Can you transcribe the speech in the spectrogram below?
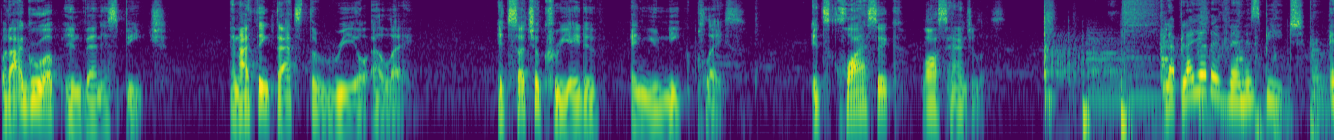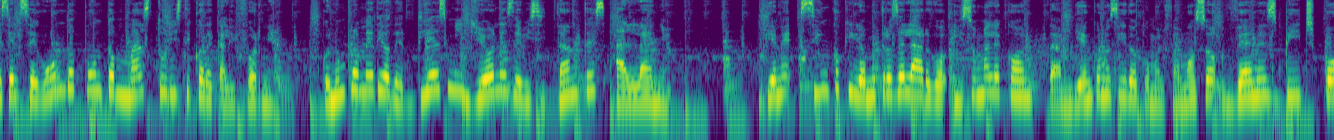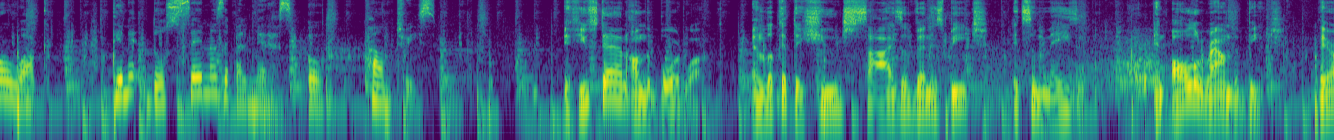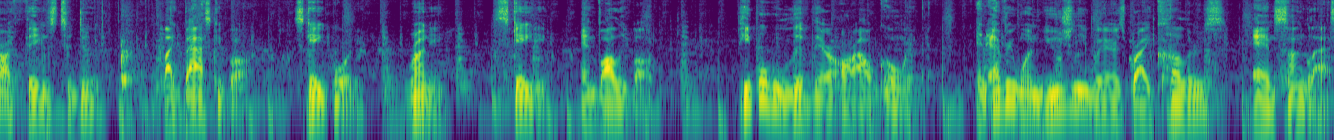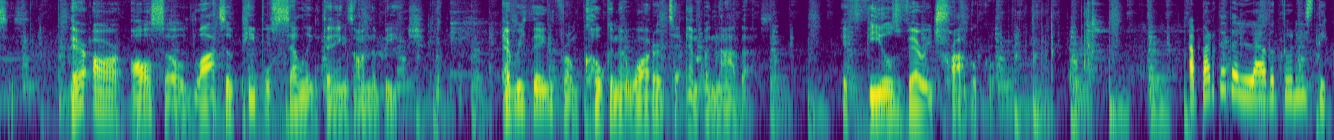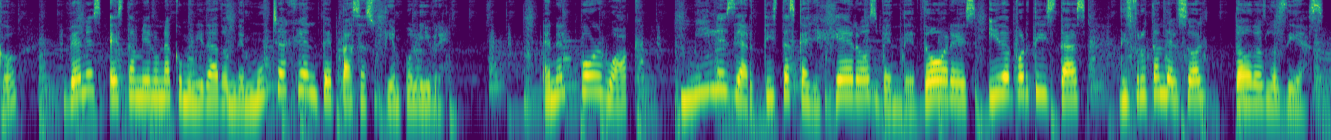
But I grew up in Venice Beach, and I think that's the real LA. It's such a creative and unique place. It's classic Los Angeles. La playa de Venice Beach es el segundo punto más turístico de California, con un promedio de 10 millones de visitantes al año. Tiene 5 kilómetros de largo y su malecón, también conocido como el famoso Venice Beach Boardwalk, tiene docenas de palmeras o palm trees. If you stand on the boardwalk and look at the huge size of Venice Beach, it's amazing. And all around the beach, there are things to do, like basketball, skateboarding, running, skating, and volleyball. People who live there are outgoing, and everyone usually wears bright colors and sunglasses. There are also lots of people selling things on the beach. Everything from coconut water to empanadas. It feels very tropical. Aparte del lado turístico, Venice es también una comunidad donde mucha gente pasa su tiempo libre. En el Boardwalk, miles de artistas callejeros, vendedores y deportistas disfrutan del sol todos los días.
